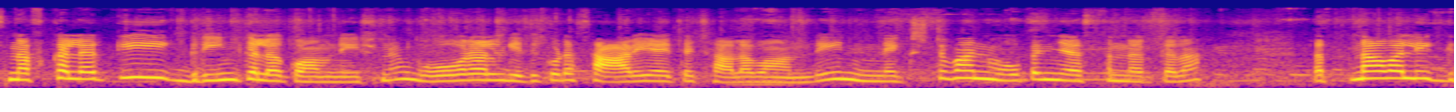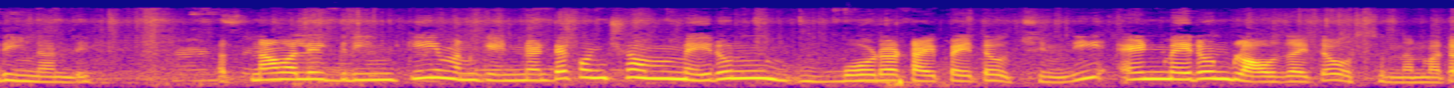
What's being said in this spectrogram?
స్నఫ్ కలర్కి గ్రీన్ కలర్ కాంబినేషన్. ఓవరాల్గా ఇది కూడా సారీ అయితే చాలా బాగుంది. నెక్స్ట్ వన్ ఓపెన్ చేస్తున్నారు కదా రత్నావళి గ్రీన్ అండి. రత్నావళి గ్రీన్కి మనకి ఏంటంటే కొంచెం మెరూన్ బోర్డర్ టైప్ అయితే వచ్చింది. అండ్ మెరూన్ బ్లౌజ్ అయితే వస్తుంది అనమాట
